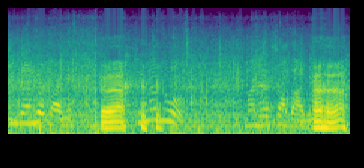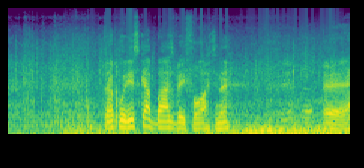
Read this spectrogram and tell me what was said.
Xingando meu pai, né? é. Xingando de maneira saudável, né? Aham. Então é por isso que a base veio forte, né? Sempre É.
